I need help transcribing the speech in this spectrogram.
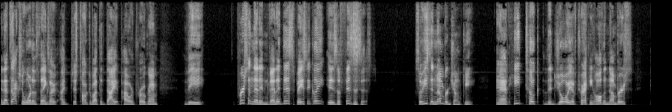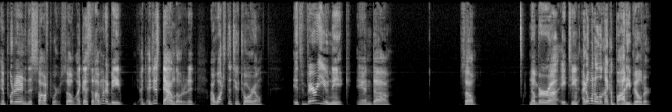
And that's actually one of the things I, I just talked about the diet power program. The person that invented this basically is a physicist. So he's a number junkie. And he took the joy of tracking all the numbers and put it into this software. So, like I said, I'm going to be, I, I, just downloaded it. I watched the tutorial. It's very unique. And uh, so, number uh, 18, I don't want to look like a bodybuilder.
